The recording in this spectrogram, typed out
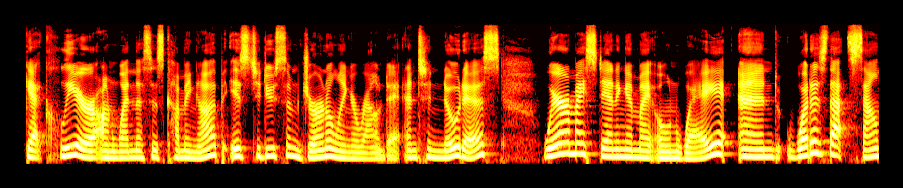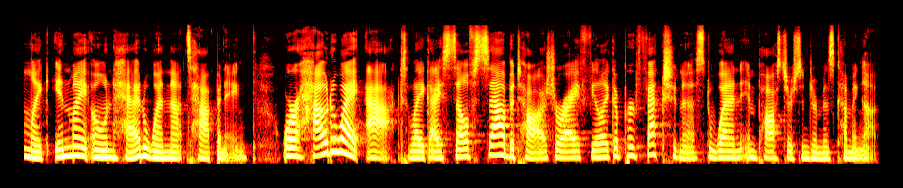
get clear on when this is coming up is to do some journaling around it and to notice where am I standing in my own way? And what does that sound like in my own head when that's happening? Or how do I act? Like I self sabotage or I feel like a perfectionist when imposter syndrome is coming up.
